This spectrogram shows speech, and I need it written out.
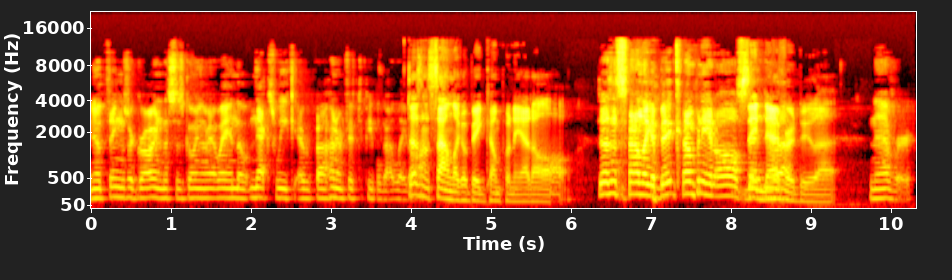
You know, things are growing. This is going the right way." And the next week, 150 people got laid Doesn't off. sound like a big company at all. Doesn't sound like a big company at all. They never up. do that. never.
